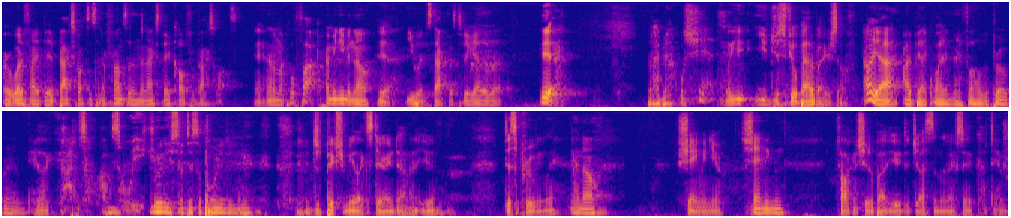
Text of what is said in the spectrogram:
or what if I did back squats instead of fronts and then the next day called for back squats? Yeah. And I'm like, well, fuck. I mean, even though yeah you wouldn't stack those two together, but yeah but I'd be like, well, shit. well you you just feel bad about yourself Oh yeah, I'd be like, why didn't I follow the program? you're like god i'm so i'm so weak Mooney's so disappointed in me. just picture me like staring down at you disapprovingly I know, shaming you shaming me. talking shit about you to Justin the next day. God damn it.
